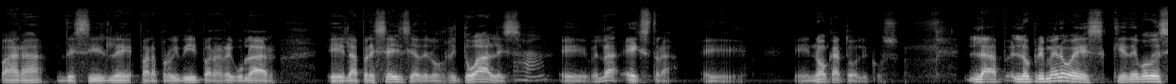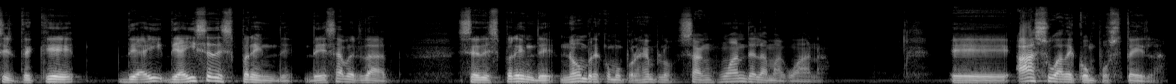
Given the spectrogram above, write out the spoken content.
para decirle, para prohibir, para regular eh, la presencia de los rituales, eh, ¿verdad? Extra, eh, no católicos. La- lo primero es que debo decirte que de ahí, de ahí se desprende, de esa verdad, se desprende nombres como por ejemplo San Juan de la Maguana, Asua de Compostela,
